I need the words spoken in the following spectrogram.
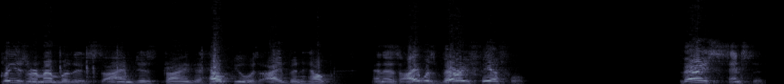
Please remember this. I'm just trying to help you as I've been helped and as I was very fearful, very sensitive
